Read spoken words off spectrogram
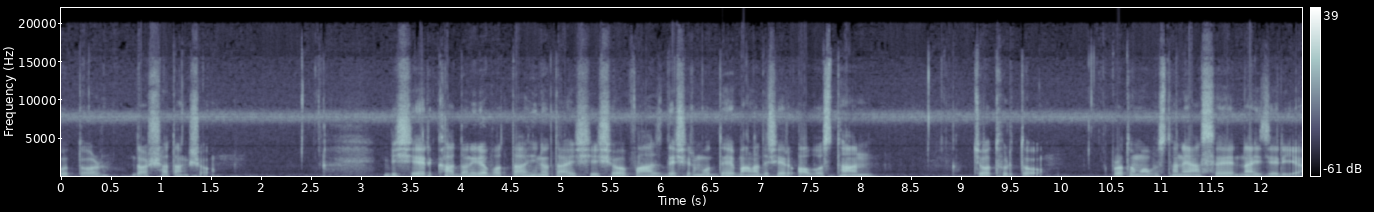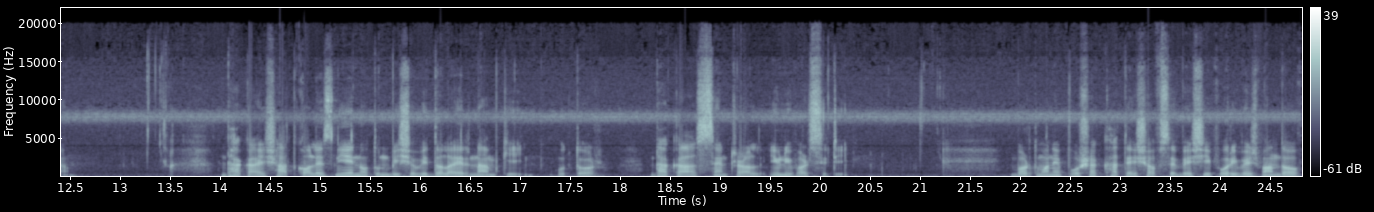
উত্তর, দশ শতাংশ। বিশ্বের খাদ্য নিরাপত্তাহীনতায় শীর্ষ পাঁচ দেশের মধ্যে বাংলাদেশের অবস্থান। চতুর্থ, প্রথম অবস্থানে আছে নাইজেরিয়া। ঢাকায় সাত কলেজ নিয়ে নতুন বিশ্ববিদ্যালয়ের নাম কি? উত্তর, ঢাকা সেন্ট্রাল ইউনিভার্সিটি। বর্তমানে পোশাক খাতে সবচেয়ে বেশি পরিবেশ বান্ধব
